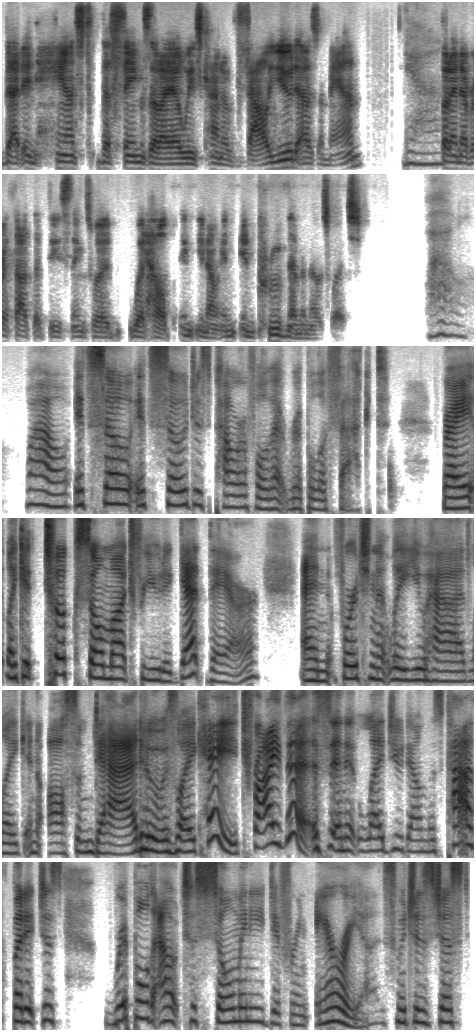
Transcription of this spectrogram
that enhanced the things that I always kind of valued as a man. Yeah. But I never thought that these things would would help, in, you know, in, improve them in those ways. Wow. Wow. It's so it's so just powerful that ripple effect. Right? Like it took so much for you to get there. And fortunately, you had like an awesome dad who was like, hey, try this. And it led you down this path, but it just rippled out to so many different areas, which is just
